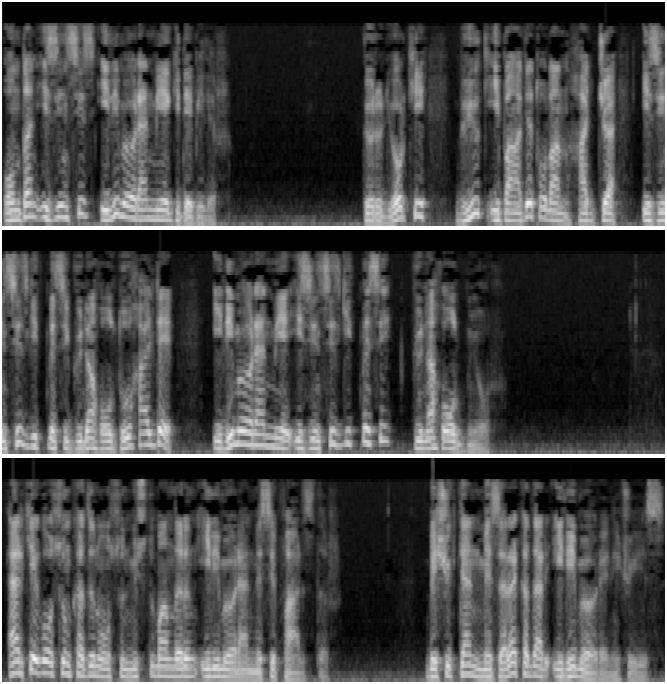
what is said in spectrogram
ondan izinsiz ilim öğrenmeye gidebilir. Görülüyor ki büyük ibadet olan hacca izinsiz gitmesi günah olduğu halde ilim öğrenmeye izinsiz gitmesi günah olmuyor. Erkek olsun kadın olsun Müslümanların ilim öğrenmesi farzdır. Beşikten mezara kadar ilim öğreneceğiz.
